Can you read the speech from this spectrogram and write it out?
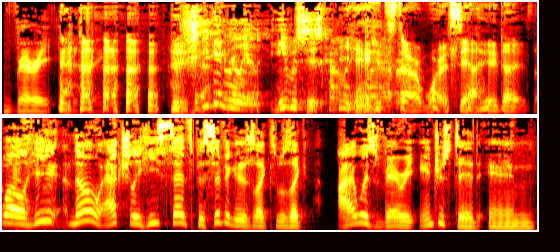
very interesting. He didn't really. He was just kind of like He hates whatever. Star Wars. Yeah, he does. well, he no, actually, he said specifically is like was like I was very interested in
